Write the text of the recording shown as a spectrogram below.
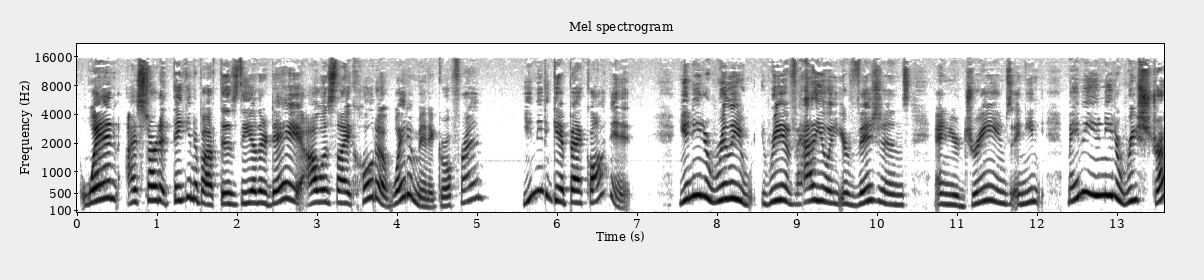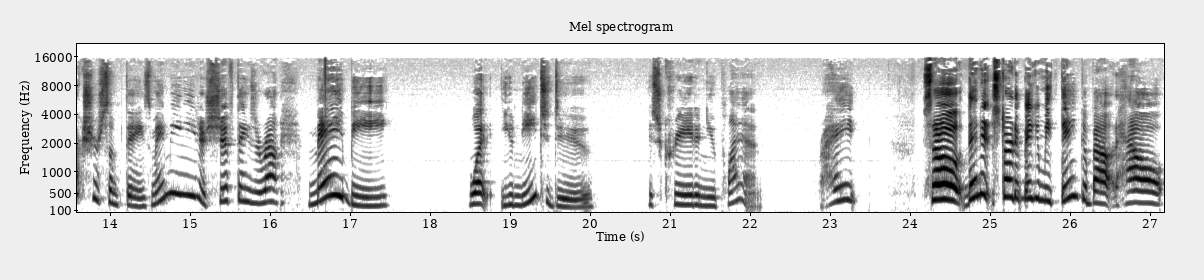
when I started thinking about this the other day, I was like, hold up, wait a minute, girlfriend. You need to get back on it you need to really reevaluate your visions and your dreams and you maybe you need to restructure some things. Maybe you need to shift things around. Maybe what you need to do is create a new plan right? So then it started making me think about how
